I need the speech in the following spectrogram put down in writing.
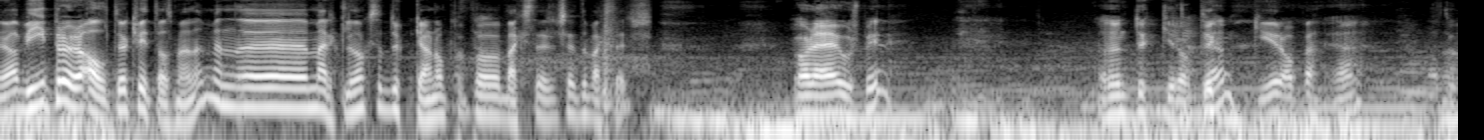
Ja, Vi prøver alltid å kvitte oss med henne, men uh, merkelig nok så dukker han opp på backstage etter backstage. Var det ordspill? At hun dukker opp igjen? Dukker opp, ja. Ja.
